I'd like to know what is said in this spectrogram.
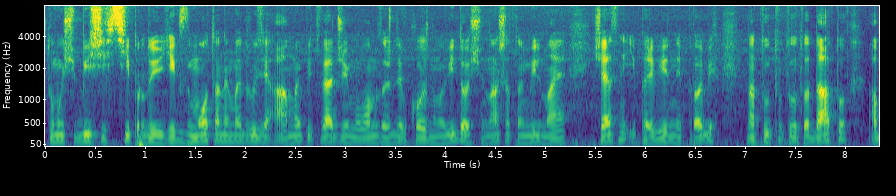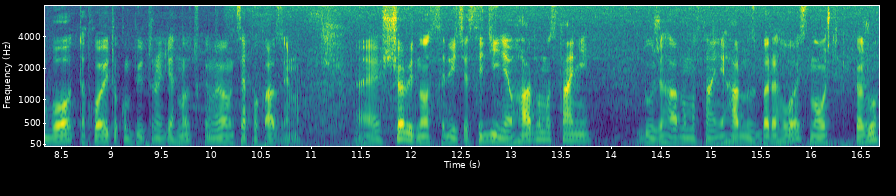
тому що більшість всі продають їх змотаними, друзі. А ми підтверджуємо вам завжди в кожному відео, що наш автомобіль має чесний і перевірний пробіг на ту-то ту-то дату або такою-то комп'ютерною діагностикою. Ми вам це показуємо. Е, Що відноситься? Дивіться, сидіння в гарному стані в дуже гарному стані, гарно збереглось. Знову ж таки кажу,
